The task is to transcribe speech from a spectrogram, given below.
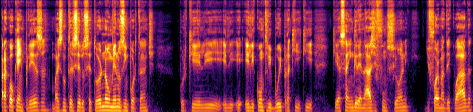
para qualquer empresa, mas no terceiro setor não menos importante, porque ele, ele, ele contribui para que, que, que essa engrenagem funcione de forma adequada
